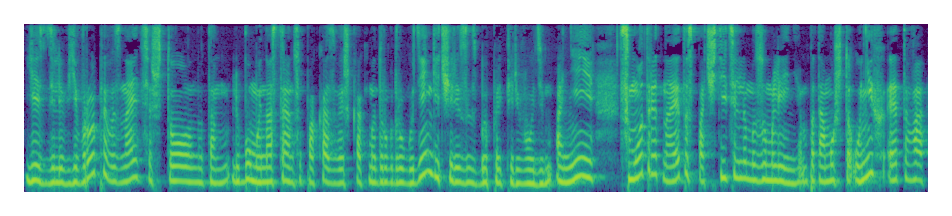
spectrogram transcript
ездили в Европе, вы знаете, что ну, там, любому иностранцу показываешь, как мы друг другу деньги через СБП переводим, они смотрят на это с почтительным изумлением, потому что у них этого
